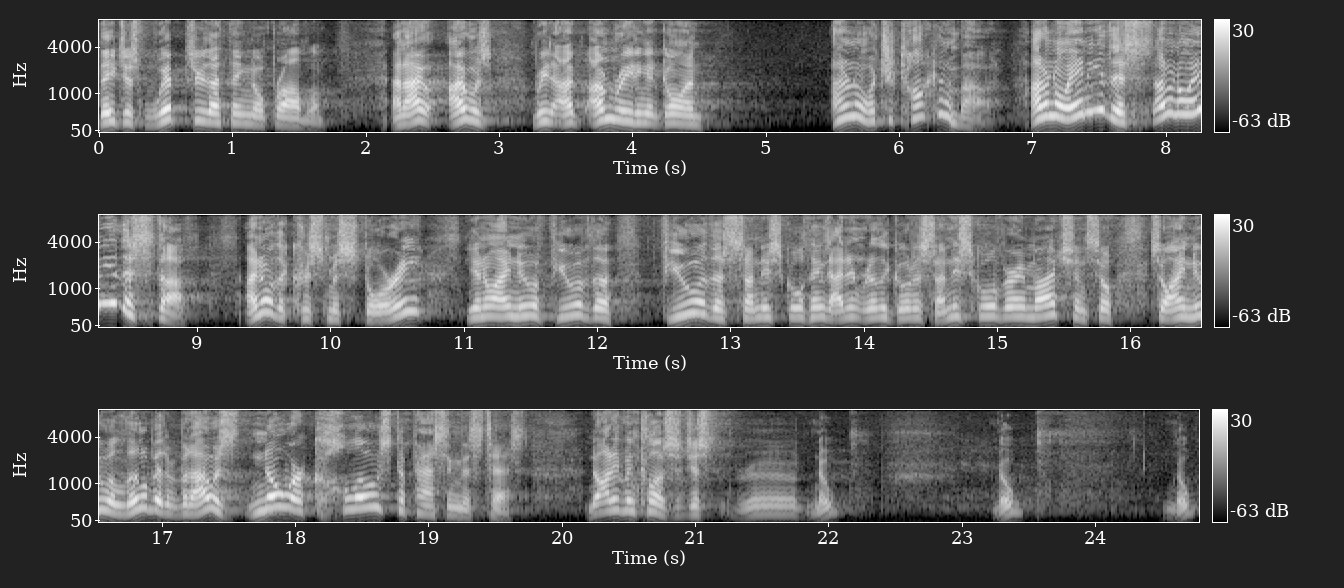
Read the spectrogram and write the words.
They just whipped through that thing no problem. And I, I was reading, I, I'm reading it going, I don't know what you're talking about. I don't know any of this. I don't know any of this stuff. I know the Christmas story. You know, I knew a few of the few of the Sunday school things. I didn't really go to Sunday school very much, and so so I knew a little bit, of, but I was nowhere close to passing this test. Not even close. It's just uh, nope, nope, nope.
